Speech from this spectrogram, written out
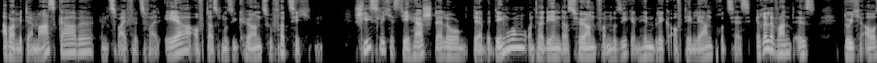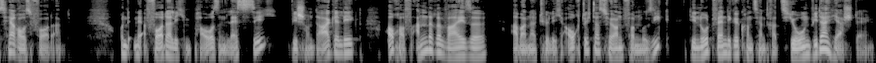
aber mit der Maßgabe, im Zweifelsfall eher auf das Musikhören zu verzichten. Schließlich ist die Herstellung der Bedingungen, unter denen das Hören von Musik in Hinblick auf den Lernprozess irrelevant ist, durchaus herausfordernd. Und in erforderlichen Pausen lässt sich, wie schon dargelegt, auch auf andere Weise, aber natürlich auch durch das Hören von Musik, die notwendige Konzentration wiederherstellen.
